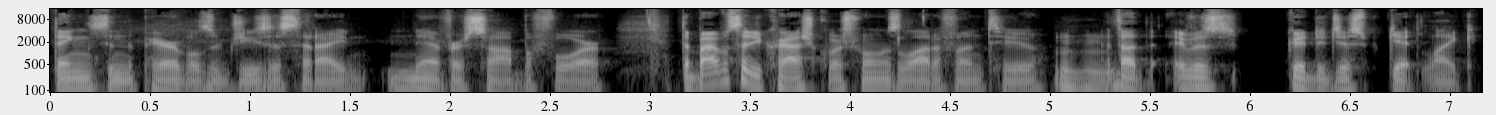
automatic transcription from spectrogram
things in the parables of Jesus that I never saw before. The Bible study crash course one was a lot of fun too. Mhm. I thought it was good to just get like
